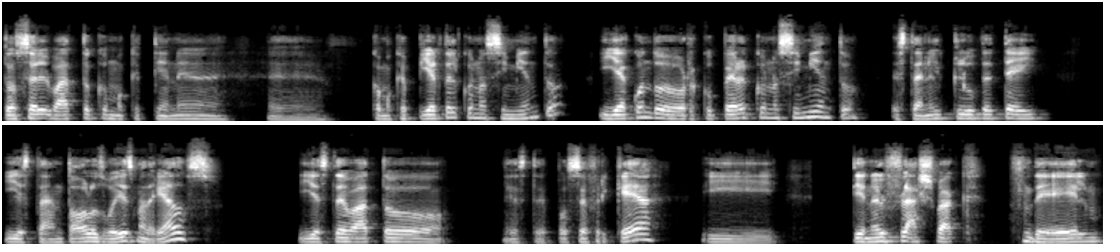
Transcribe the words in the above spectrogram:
Entonces el vato como que tiene, eh, como que pierde el conocimiento y ya cuando recupera el conocimiento está en el club de Tay y están todos los güeyes madreados. Y este vato, este, pues se friquea y tiene el flashback de él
